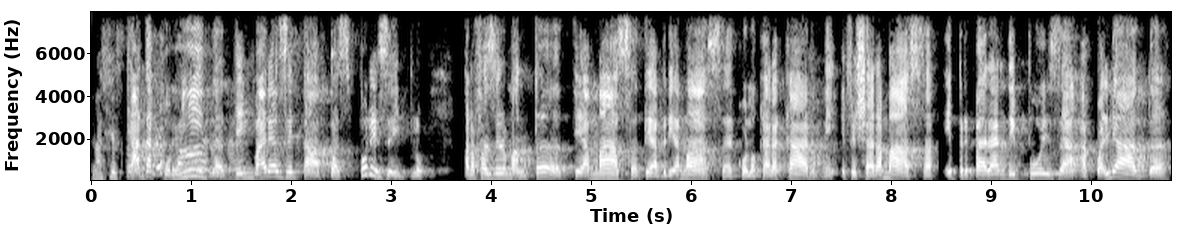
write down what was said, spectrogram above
Na questão Cada comida né? tem várias etapas. Por exemplo, para fazer o mantã, tem a massa, tem abrir a massa, colocar a carne, fechar a massa, é preparar depois a, a coalhada.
